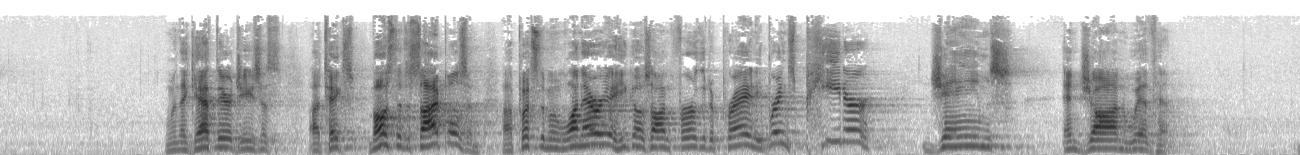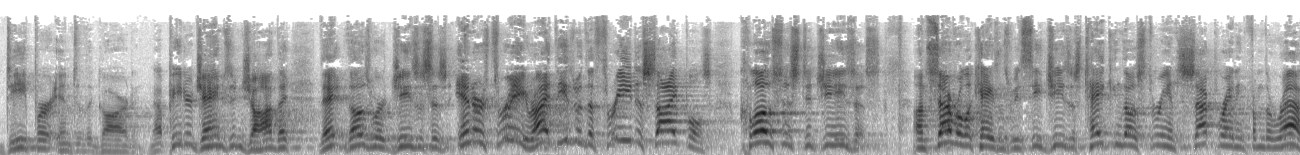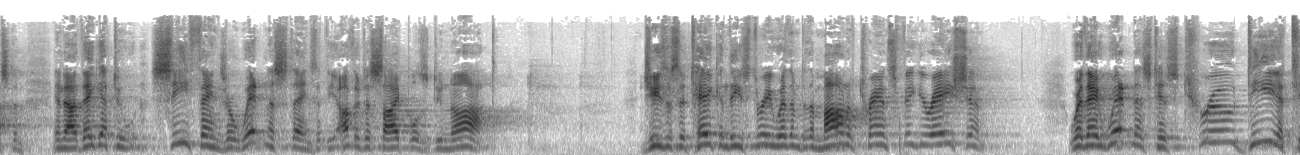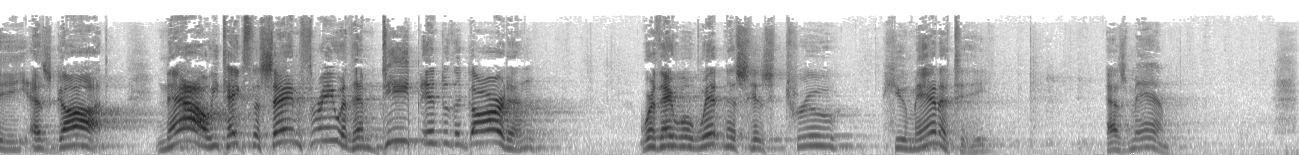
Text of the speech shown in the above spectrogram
When they get there, Jesus uh, takes most of the disciples and uh, puts them in one area. He goes on further to pray, and he brings Peter, James, and John with him deeper into the garden. Now, Peter, James, and John, they, they, those were Jesus' inner three, right? These were the three disciples closest to Jesus. On several occasions, we see Jesus taking those three and separating from the rest, and, and uh, they get to see things or witness things that the other disciples do not. Jesus had taken these three with him to the Mount of Transfiguration, where they witnessed his true deity as God. Now he takes the same three with him deep into the garden, where they will witness his true humanity as man.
